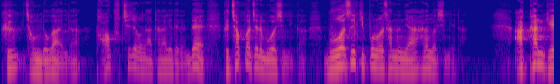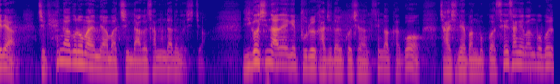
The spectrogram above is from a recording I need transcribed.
그 정도가 아니라 더 구체적으로 나타나게 되는데 그 첫 번째는 무엇입니까? 무엇을 기쁨으로 삼느냐 하는 것입니다. 악한 계략, 즉 행악으로 말미암아 즉 낙을 삼는다는 것이죠. 이것이 나에게 불을 가져다 줄 것이라 생각하고 자신의 방법과 세상의 방법을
